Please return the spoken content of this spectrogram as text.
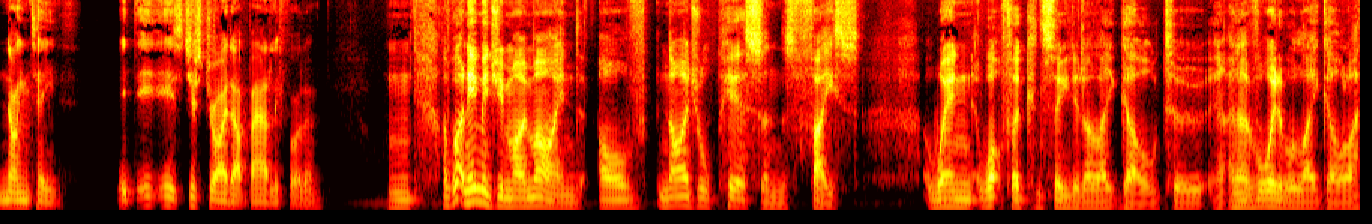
19th. It, it, it's just dried up badly for them. Mm. I've got an image in my mind of Nigel Pearson's face when Watford conceded a late goal to an avoidable late goal. I,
